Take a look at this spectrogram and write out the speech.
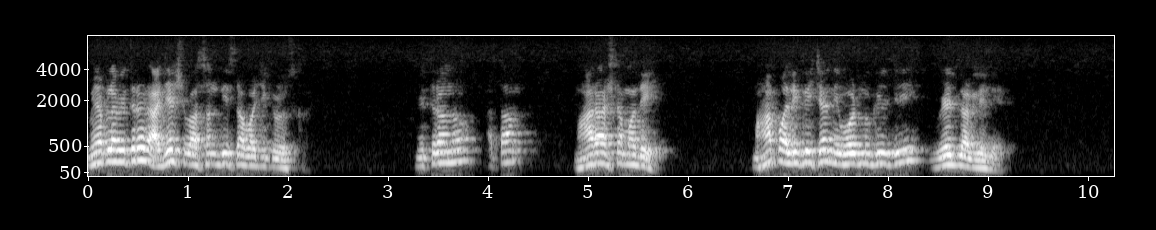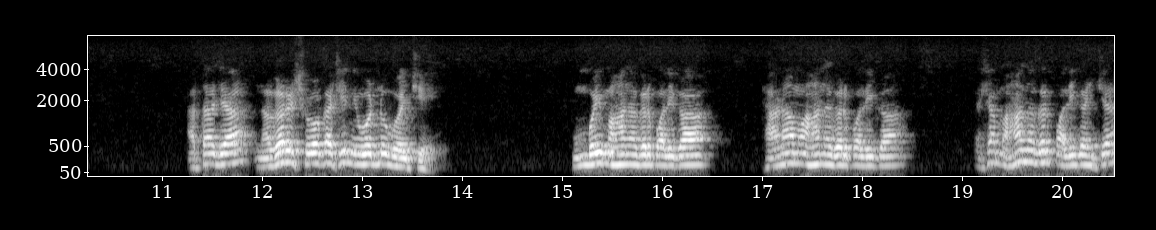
मी आपला मित्र राजेश वासंती साबाजी किळोस्कर. मित्रांनो आता महाराष्ट्रामध्ये महापालिकेच्या निवडणुकीची वेध लागलेली आहे. आता ज्या नगरसेवकाची निवडणूक व्हायची आहे मुंबई महानगरपालिका ठाणा महानगरपालिका अशा महानगरपालिकांच्या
